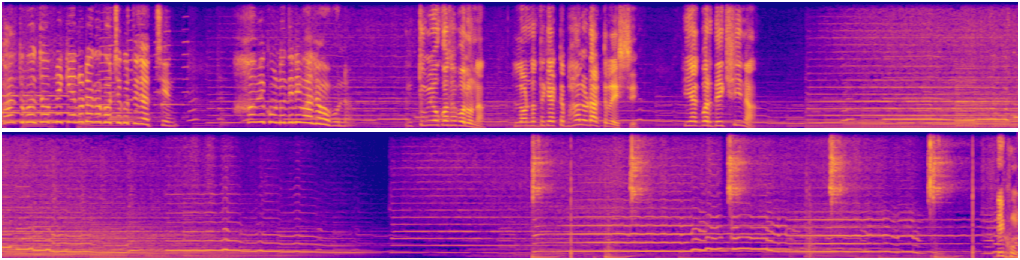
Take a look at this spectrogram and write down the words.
ফালতু ফালতু আপনি কেন টাকা খরচ করতে যাচ্ছেন? আমি কোনোদিনই ভালো হব না। তুমিও কথা বলো না। লন্ডন থেকে একটা ভালো ডাক্তার এসেছে। একবার দেখি না। দেখুন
